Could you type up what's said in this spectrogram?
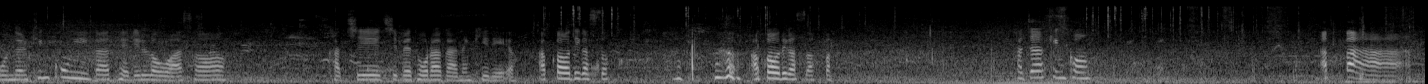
오늘 킹콩이가 데리러 와서 같이 집에 돌아가는 길이에요. 아빠 어디 갔어? 아빠 어디 갔어? 아빠. 가자 킹콩. 아빠.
